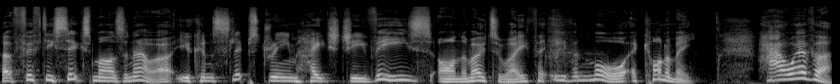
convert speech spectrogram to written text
at 56 miles an hour, you can slipstream HGVs on the motorway for even more economy. However,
